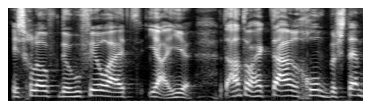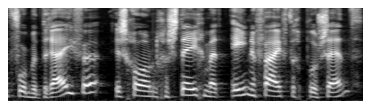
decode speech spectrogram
is geloof ik de hoeveelheid, ja hier, het aantal hectare grond bestemd voor bedrijven is gewoon gestegen met 51 procent.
